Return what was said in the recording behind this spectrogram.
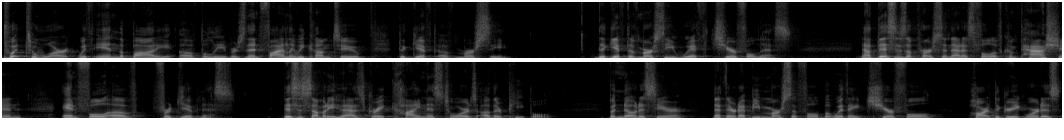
put to work within the body of believers. And then finally, we come to the gift of mercy. The gift of mercy with cheerfulness. Now, this is a person that is full of compassion and full of forgiveness. This is somebody who has great kindness towards other people. But notice here, that they're to be merciful, but with a cheerful heart. The Greek word is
